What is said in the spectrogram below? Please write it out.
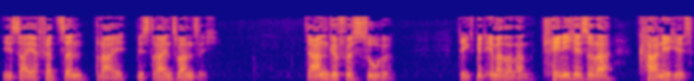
Jesaja 14, 3 bis 23. Danke fürs Zuhören. Denkt mit immer daran, kenne ich es oder kann ich es?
